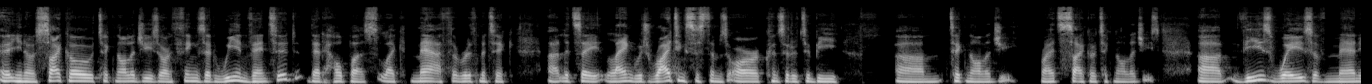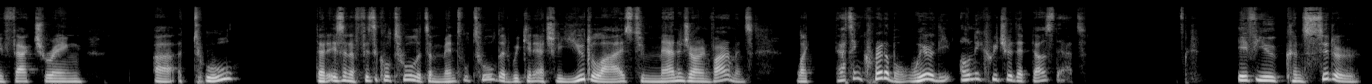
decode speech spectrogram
uh, you know psychotechnologies are things that we invented that help us like math arithmetic uh, let's say language writing systems are considered to be um, technology right? Psychotechnologies. Uh, these ways of manufacturing uh, a tool that isn't a physical tool, it's a mental tool that we can actually utilize to manage our environments. Like, that's incredible. We're the only creature that does that. If you consider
